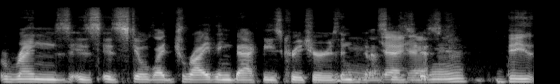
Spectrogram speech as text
Renz is is still like driving back these creatures and Mm. Yeah, yeah. just-. The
